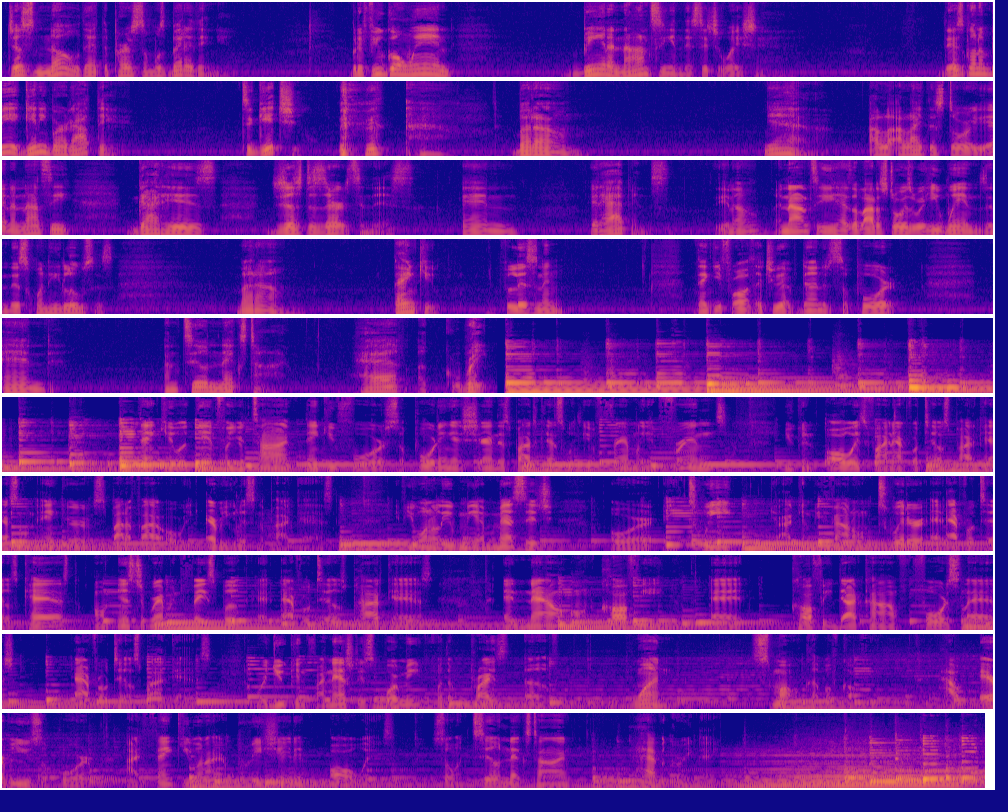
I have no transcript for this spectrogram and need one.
just know that the person was better than you. But if you go in being Anansi in this situation, there's gonna be a guinea bird out there to get you. but um, yeah, I, I like the story, and Anansi got his just desserts in this. And it happens, you know. Anansi has a lot of stories where he wins, and this one he loses. But um, thank you for listening. Thank you for all that you have done to support. And until next time, have a great time. Thank you for supporting and sharing this podcast with your family and friends. You can always find Afro Tales podcast on Anchor, Spotify, or wherever you listen to podcasts. If you want to leave me a message or a tweet, I can be found on Twitter at Afro Tales Cast, on Instagram and Facebook at Afro Tales Podcast, and now on Ko-fi at buymeacoffee.com forward slash Afro Tales Podcast, where you can financially support me for the price of one small cup of coffee. However, you support, I thank you and I appreciate it always. So until next time, have a great day.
